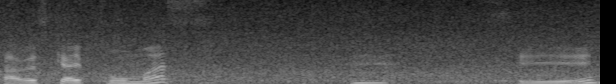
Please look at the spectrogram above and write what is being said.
¿Sabes que hay pumas? Sí.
